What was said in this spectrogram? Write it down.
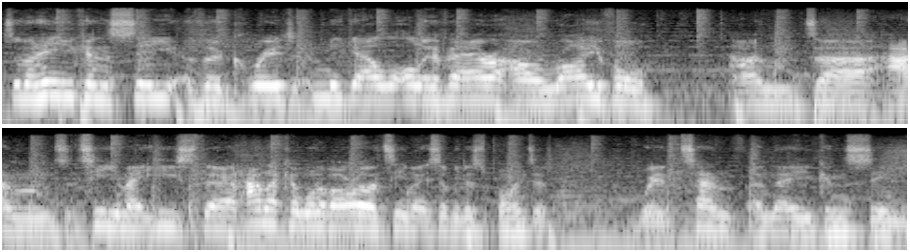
So then here you can see the grid Miguel Oliveira, our rival and uh, and teammate he's third. Hanika, one of our other teammates, will be disappointed with 10th, and there you can see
